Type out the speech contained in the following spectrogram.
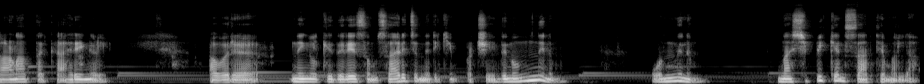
കാണാത്ത കാര്യങ്ങൾ അവർ നിങ്ങൾക്കെതിരെ സംസാരിച്ചെന്നിരിക്കും. പക്ഷേ ഇതിനൊന്നിനും ഒന്നിനും നശിപ്പിക്കാൻ സാധ്യമല്ല.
